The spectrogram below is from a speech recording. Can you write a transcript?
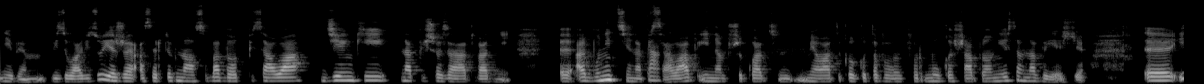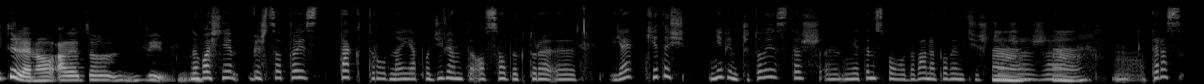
nie wiem, wizualizuję, że asertywna osoba by odpisała dzięki, napiszę za dwa dni Y, albo nic nie napisała i na przykład miała tylko gotową formułkę, szablon, jestem na wyjeździe. Y, I tyle, no, ale to. No właśnie, wiesz co, to jest tak trudne. Ja podziwiam te osoby, które. y, Ja kiedyś, nie wiem, czy to jest też y, nie tym spowodowane, powiem ci szczerze, Mm, że mm. mm, teraz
